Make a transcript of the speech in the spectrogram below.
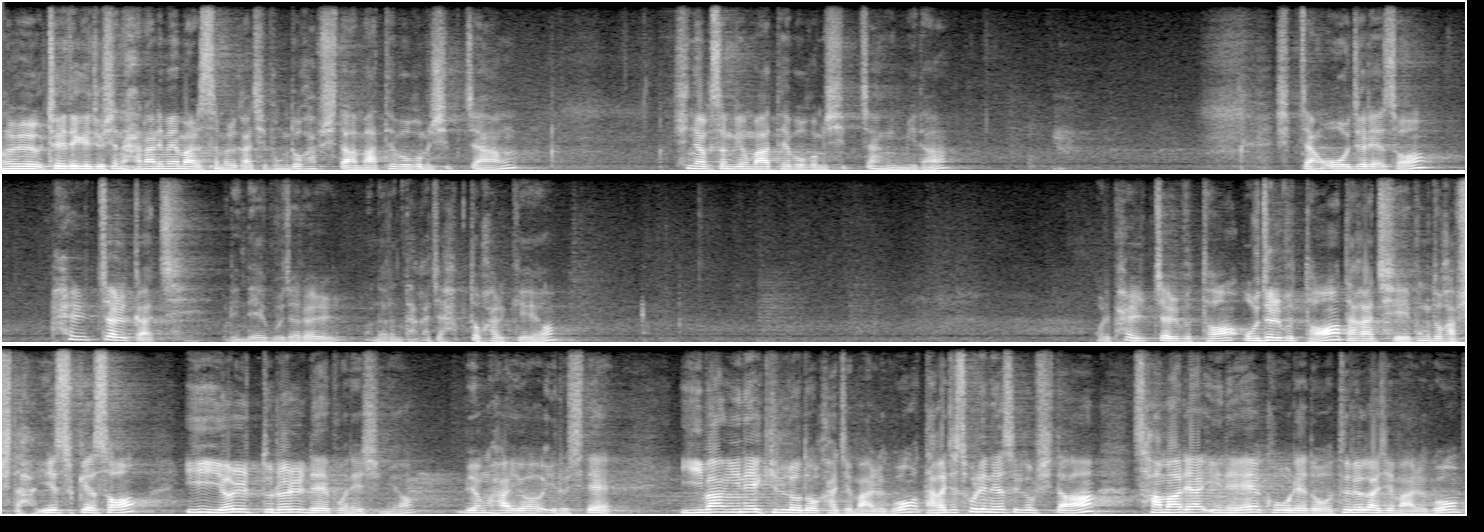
오늘 저희에게 주신 하나님의 말씀을 같이 봉독합시다. 마태복음 10장. 신약성경 마태복음 10장입니다. 10장 5절에서 8절까지 우리 네 구절을 오늘은 다 같이 합독할게요. 우리 8절부터 5절부터 다 같이 봉독합시다. 예수께서 이 열두를 내보내시며 명하여 이르시되 이방인의 길로도 가지 말고 다 같이 소리내서 읽읍시다. 사마리아 인해의 고을에도 들어가지 말고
